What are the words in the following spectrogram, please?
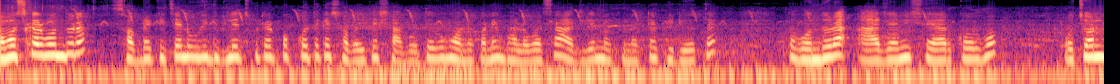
নমস্কার বন্ধুরা, সবটা কিচেন উইথ ভিলেজ ফুডের পক্ষ থেকে সবাইকে স্বাগত এবং অনেক অনেক ভালোবাসা আজকে নতুন একটা ভিডিওতে। তো বন্ধুরা, আজ আমি শেয়ার করব, প্রচণ্ড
